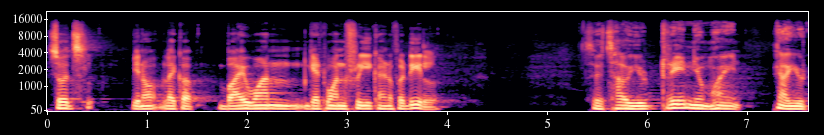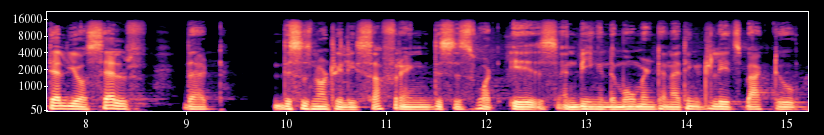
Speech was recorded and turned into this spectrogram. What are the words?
So, it's you know, like a buy one, get one free kind of a deal. So it's how you train your mind, how you tell yourself that this is not really suffering, this is what is, and being in the moment. And I think it relates back to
